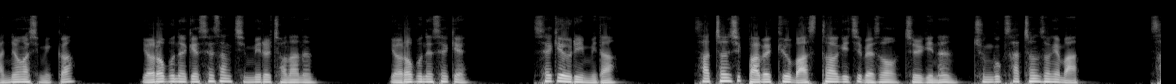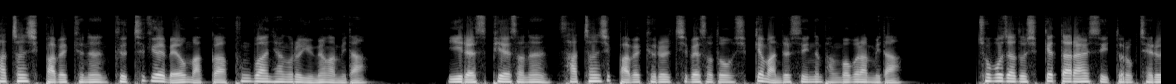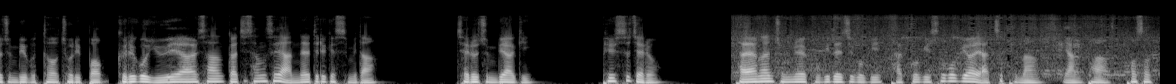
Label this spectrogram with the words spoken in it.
안녕하십니까? 여러분에게 세상 진미를 전하는 여러분의 세계, 세계 요리입니다. 사천식 바베큐 마스터하기 집에서 즐기는 중국 사천성의 맛. 사천식 바베큐는 그 특유의 매운맛과 풍부한 향으로 유명합니다. 이 레시피에서는 사천식 바베큐를 집에서도 쉽게 만들 수 있는 방법을 합니다. 초보자도 쉽게 따라 할 수 있도록 재료 준비부터 조리법, 그리고 유의해야 할 사항까지 상세히 안내해 드리겠습니다. 재료 준비하기. 필수 재료. 다양한 종류의 고기, 돼지고기, 닭고기, 소고기와 야채, 피망, 양파, 버섯.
